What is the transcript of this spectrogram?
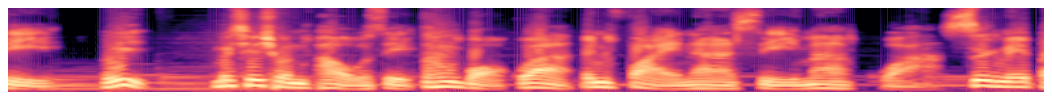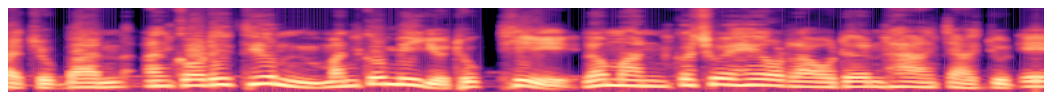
ซีเฮ้ย ไม่ใช่ชนเผ่าสิ ต้องบอกว่าเป็นฝ่ายนาซีมากกว่า ซึ่งในปัจจุบันอัลกอริทึมมันก็มีอยู่ทุกที่ แล้วมันก็ช่วยให้เราเดินทางจากจุด A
